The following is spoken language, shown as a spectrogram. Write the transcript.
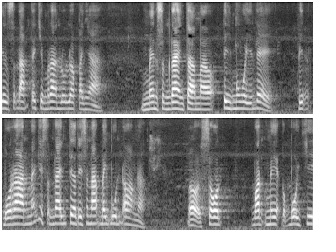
យើងស្ដាប់ទៅចម្រើនលុលបញ្ញាមិនសំដែងតាមទី1ទេពីបុរាណហ្នឹងគេសំដែងទើទេសនា3 4ដងណាបើសូត្របត់មេកបូជា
